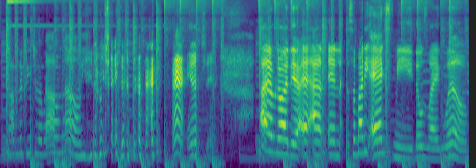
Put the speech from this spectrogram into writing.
Sometime in the future, I don't know. I have no idea. And, and somebody asked me, they was like, well,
